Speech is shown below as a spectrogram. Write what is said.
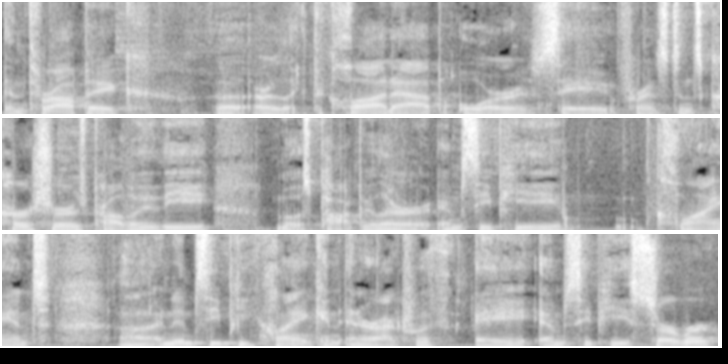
Anthropic uh, or like the Claude app, or say, for instance, Cursor is probably the most popular MCP client. Uh, an MCP client can interact with a MCP server,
